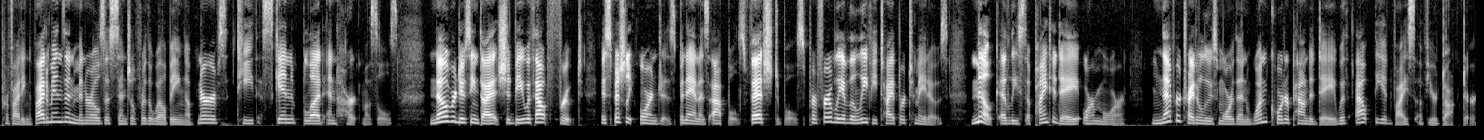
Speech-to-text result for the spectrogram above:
providing vitamins and minerals essential for the well being of nerves, teeth, skin, blood, and heart muscles. No reducing diet should be without fruit, especially oranges, bananas, apples, vegetables, preferably of the leafy type or tomatoes. Milk, at least a pint a day or more. Never try to lose more than one quarter pound a day without the advice of your doctor.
